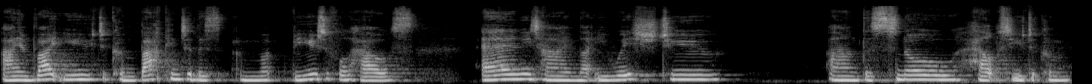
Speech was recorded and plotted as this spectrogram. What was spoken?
I invite you to come back into this beautiful house anytime that you wish to, and the snow helps you to come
